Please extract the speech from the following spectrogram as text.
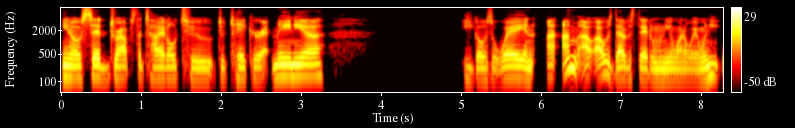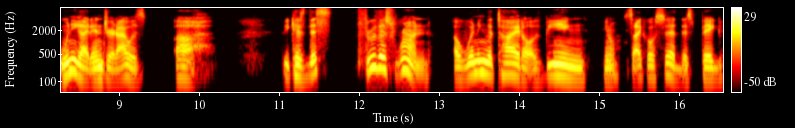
you know, Sid drops the title to to Taker at Mania. He goes away, and I, am I, I, was devastated when he went away. When he when he got injured, I was uh because this through this run of winning the title of being you know Psycho Sid, this big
